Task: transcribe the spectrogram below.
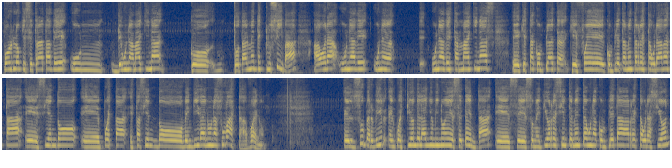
por lo que se trata de, un, de una máquina totalmente exclusiva. Ahora una de, una, eh, una de estas máquinas eh, que, está completa, que fue completamente restaurada está eh, siendo puesta, está siendo vendida en una subasta. Bueno el Superbeer en cuestión del año 1970 eh, se sometió recientemente a una completa restauración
